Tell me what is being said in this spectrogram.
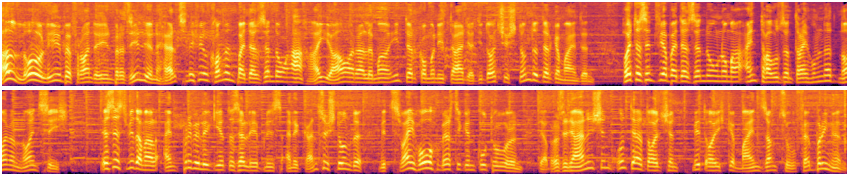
Hallo, liebe Freunde in Brasilien, herzlich willkommen bei der Sendung Hour Alemán Intercomunitaria, die deutsche Stunde der Gemeinden. Heute sind wir bei der Sendung Nummer 1399. Es ist wieder mal ein privilegiertes Erlebnis, eine ganze Stunde mit zwei hochwertigen Kulturen, der brasilianischen und der deutschen, mit euch gemeinsam zu verbringen.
